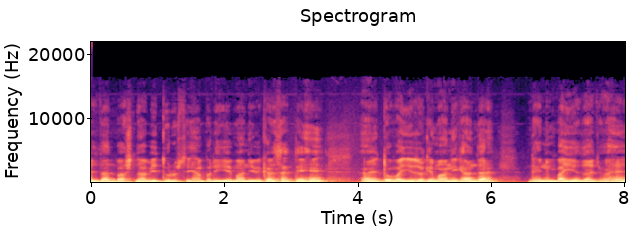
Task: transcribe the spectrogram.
عزت باشنا بھی درست ہے۔ یہاں پر یہ معنی بھی کر سکتے ہیں ہاں، تو بھائی کے معنی کے اندر، لیکن بائی جو ہے،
